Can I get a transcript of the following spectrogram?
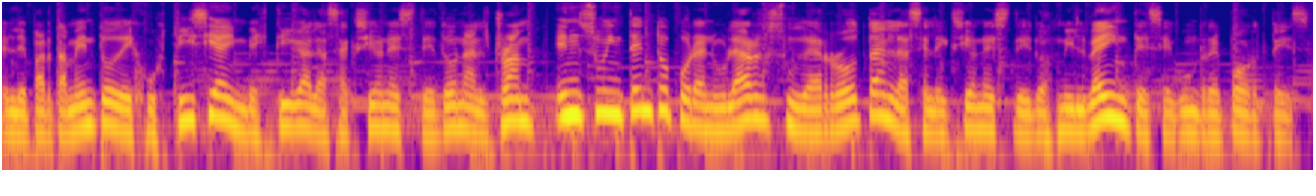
El Departamento de Justicia investiga las acciones de Donald Trump en su intento por anular su derrota en las elecciones de 2020, según reportes.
